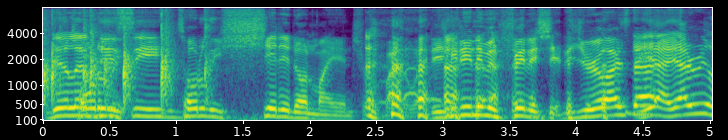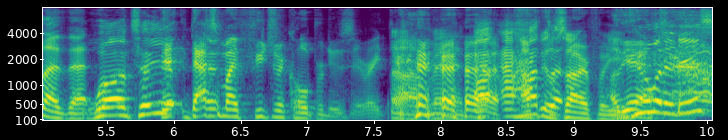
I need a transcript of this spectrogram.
Dylan Totally, DC. totally shitted on my intro. By the way, you didn't even finish it. Did you realize that? Yeah, yeah, I realized that. Well, I'll tell you, Th- that's uh, my future co-producer right there. Oh man, I I, have feel to- sorry for you. you know what it is?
